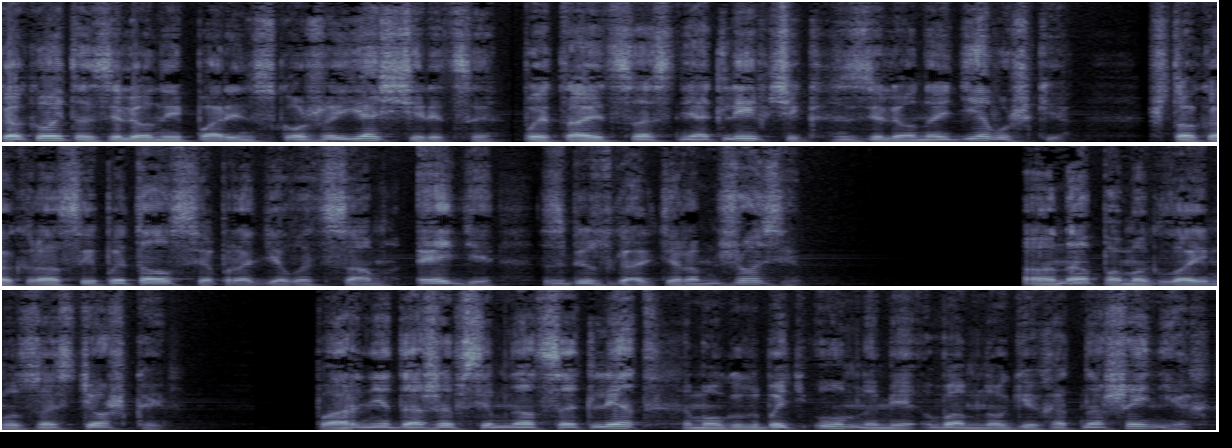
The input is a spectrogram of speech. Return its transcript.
Какой-то зеленый парень с кожей ящерицы пытается снять лифчик с зеленой девушки, что как раз и пытался проделать сам Эдди с бюстгальтером Джози. Она помогла ему с застежкой. Парни даже в 17 лет могут быть умными во многих отношениях,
